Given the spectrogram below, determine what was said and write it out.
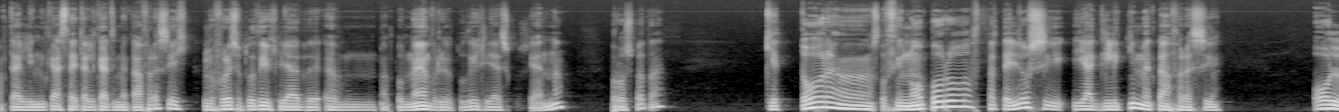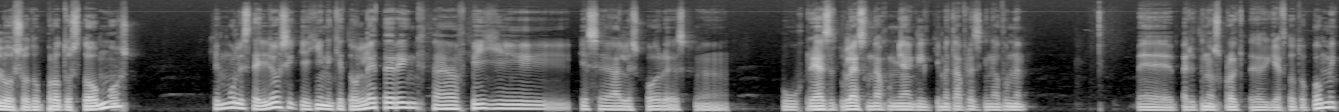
από τα ελληνικά στα ιταλικά τη μετάφραση. Έχει κυκλοφορήσει από το, 2000, ε, από το Νοέμβριο του 2021 πρόσφατα και τώρα στο φθινόπωρο θα τελειώσει η αγγλική μετάφραση όλος ο το πρώτος τόμος και μόλις τελειώσει και γίνει και το lettering θα φύγει και σε άλλες χώρες ε, που χρειάζεται τουλάχιστον να έχουν μια αγγλική μετάφραση για να δουν ε, περί τίνος πρόκειται για αυτό το κόμικ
